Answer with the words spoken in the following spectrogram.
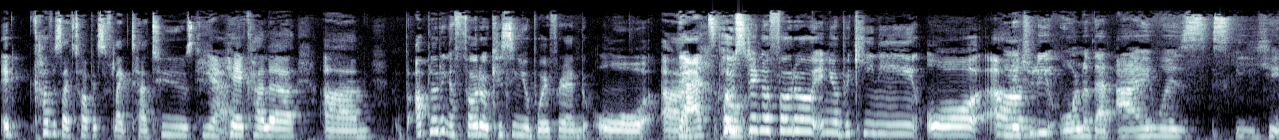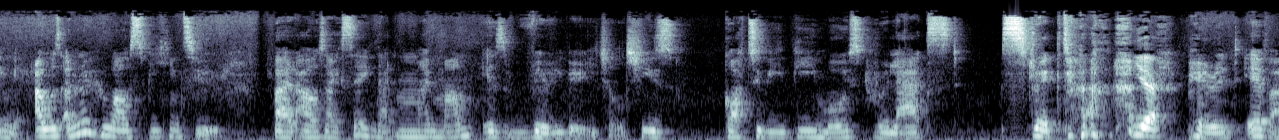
it covers like topics of like tattoos Yeah. hair color um uploading a photo kissing your boyfriend or um, That's all- posting a photo in your bikini or um, literally all of that i was speaking i was i don't know who i was speaking to but i was like saying that my mom is very very chilled she's got to be the most relaxed strict yeah parent ever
